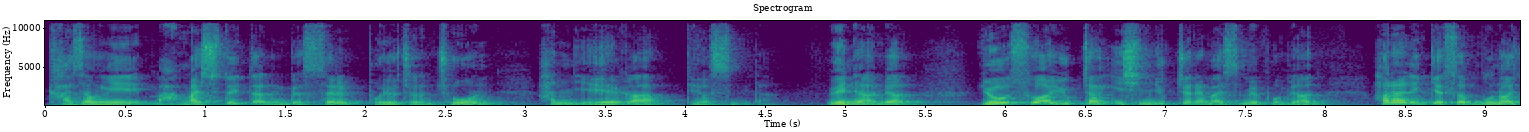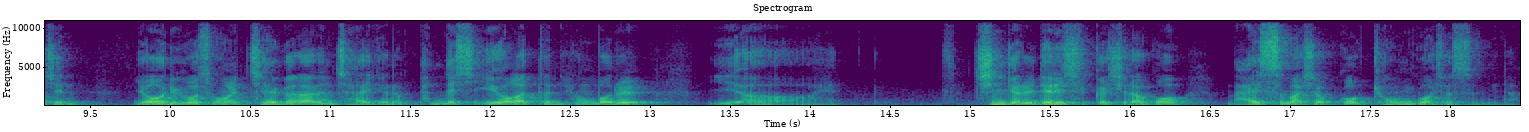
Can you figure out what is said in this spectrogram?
가정이 망할 수도 있다는 것을 보여주는 좋은 한 예가 되었습니다. 왜냐하면 요수아 6장 26절의 말씀을 보면 하나님께서 무너진 여리고성을 재건하는 자에게는 반드시 이와 같은 형벌을 이, 어, 징계를 내리실 것이라고 말씀하셨고 경고하셨습니다.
